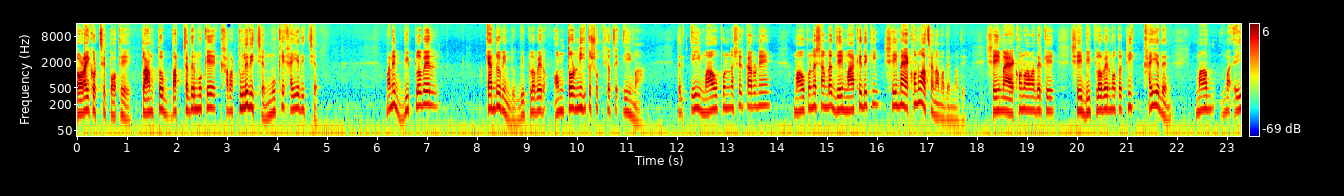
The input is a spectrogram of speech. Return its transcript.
লড়াই করছে পথে, ক্লান্ত বাচ্চাদের মুখে খাবার তুলে দিচ্ছেন, মুখে খাইয়ে দিচ্ছেন। মানে বিপ্লবের কেন্দ্রবিন্দু, বিপ্লবের অন্তর্নিহিত শক্তি হচ্ছে এই মা। তাহলে এই মা উপন্যাসের কারণে, মা উপন্যাসে আমরা যেই মাকে দেখি, সেই মা এখনও আছেন আমাদের মাঝে। সেই মা এখনও আমাদেরকে সেই বিপ্লবের মতো ঠিক খাইয়ে দেন। মা এই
